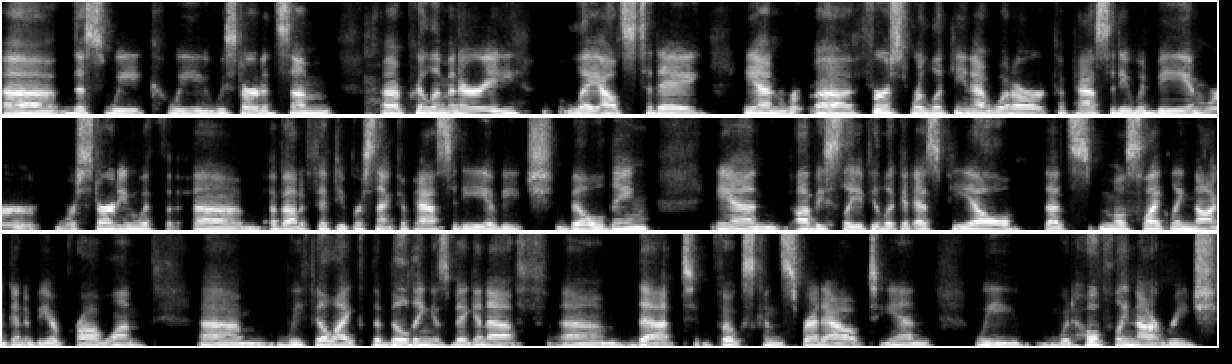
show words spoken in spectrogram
uh, this week. We we started some uh, preliminary layouts today, and uh, first we're looking at what our capacity would be, and we're we're starting with um, about a fifty percent capacity of each building. And obviously, if you look at SPL, that's most likely not going to be a problem. Um, we feel like the building is big enough um, that folks can spread out and we would hopefully not reach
